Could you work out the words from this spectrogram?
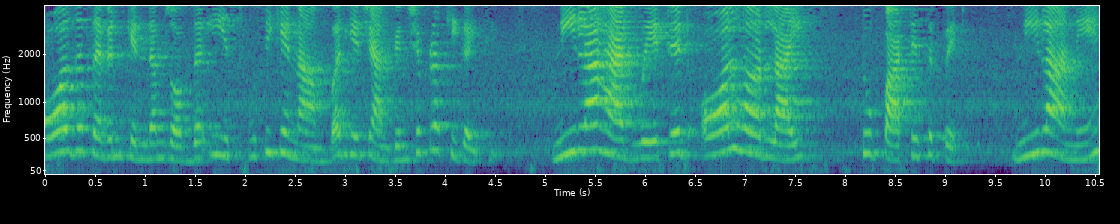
all the seven kingdoms of the east उसी के नाम पर यह चैंपियनशिप रखी गई थी। Nila had waited all her life to participate Nila ने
